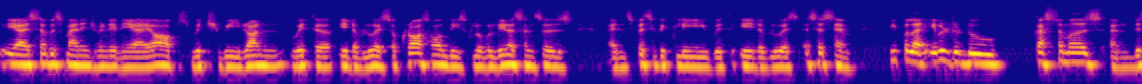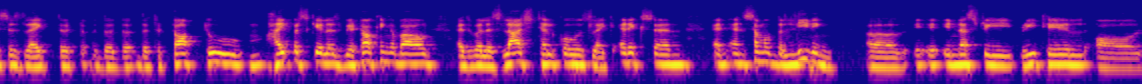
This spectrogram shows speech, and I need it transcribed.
AI service management and AI ops, which we run with uh, AWS across all these global data centers and specifically with AWS SSM, people are able to do customers and this is like the, the, the, the, top two hyperscalers we are talking about as well as large telcos like ericsson and, and some of the leading uh, industry retail or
